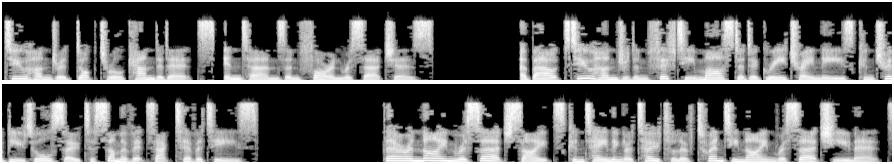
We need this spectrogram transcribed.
200 doctoral candidates, interns and foreign researchers. About 250 master degree trainees contribute also to some of its activities. There are nine research sites containing a total of 29 research units.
